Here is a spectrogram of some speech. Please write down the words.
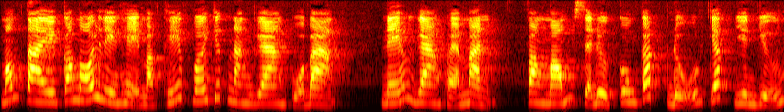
móng tay có mối liên hệ mật thiết với chức năng gan của bạn. Nếu gan khỏe mạnh, phần móng sẽ được cung cấp đủ chất dinh dưỡng,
